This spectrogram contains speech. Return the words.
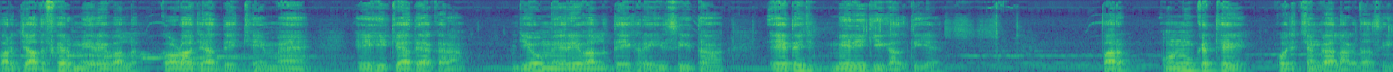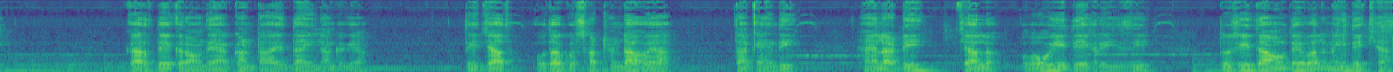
ਪਰ ਜਦ ਫਿਰ ਮੇਰੇ ਵੱਲ ਕੌੜਾ ਜਿਹਾ ਦੇਖੇ, ਮੈਂ ਇਹੀ ਕਹਿ ਦਿਆ ਕਰਾਂ, ਜੇ ਉਹ ਮੇਰੇ ਵੱਲ ਦੇਖ ਰਹੀ ਸੀ ਤਾਂ ਇਹਦੇ 'ਚ ਮੇਰੀ ਕੀ ਗਲਤੀ ਹੈ? ਪਰ ਉਹਨੂੰ ਕਿੱਥੇ ਕੁਝ ਚੰਗਾ ਲੱਗਦਾ ਸੀ। ਕਰਦੇ ਕਰਾਉਂਦਿਆਂ ਘੰਟਾ ਇਦਾਂ ਹੀ ਲੰਘ ਗਿਆ ਤੇ ਜਦ ਉਹਦਾ ਗੁੱਸਾ ਠੰਡਾ ਹੋਇਆ ਤਾਂ ਕਹਿੰਦੀ, ਹੈ ਲਾਡੀ, ਚੱਲ ਉਹ ਹੀ ਦੇਖ ਰਹੀ ਸੀ। ਤੁਸੀਂ ਤਾਂ ਉਹਦੇ ਵੱਲ ਨਹੀਂ ਦੇਖਿਆ।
